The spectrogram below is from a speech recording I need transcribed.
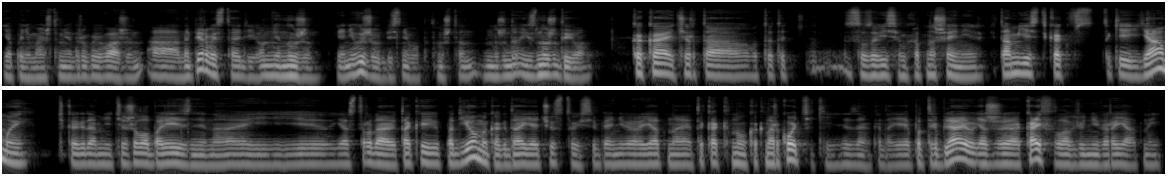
Я понимаю, что мне другой важен. А на первой стадии он мне нужен. Я не выживу без него, потому что нужда, из нужды он. Какая черта вот это созависимых отношений? Там есть как такие ямы, когда мне тяжело, болезненно, и я страдаю, так и подъемы, когда я чувствую себя невероятно, это как, ну, как наркотики, не знаю, когда я потребляю, я же кайф ловлю невероятный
